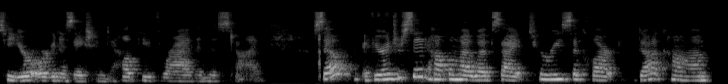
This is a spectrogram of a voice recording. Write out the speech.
to your organization to help you thrive in this time. So if you're interested, hop on my website, terisaclark.com,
